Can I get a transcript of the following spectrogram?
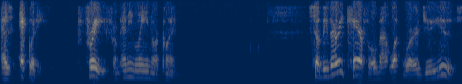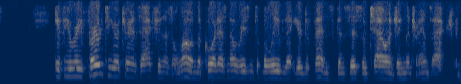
as equity, free from any lien or claim. So be very careful about what words you use. If you refer to your transaction as a loan, the court has no reason to believe that your defense consists of challenging the transaction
